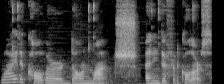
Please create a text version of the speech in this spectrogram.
Why the cover don't match any different colors?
